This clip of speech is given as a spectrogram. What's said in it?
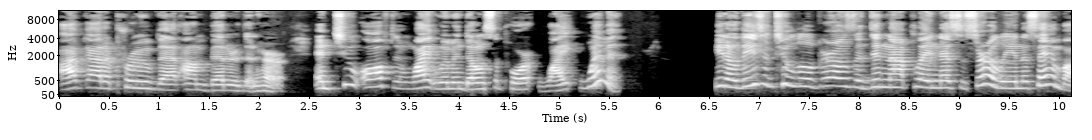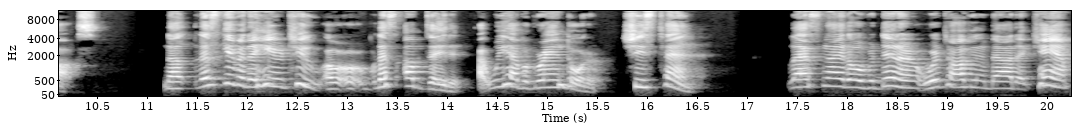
I've got to prove that I'm better than her. And too often, white women don't support white women you know, these are two little girls that did not play necessarily in the sandbox. Now, let's give it a here too, or, or let's update it. Uh, we have a granddaughter. She's 10. Last night over dinner, we're talking about at camp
